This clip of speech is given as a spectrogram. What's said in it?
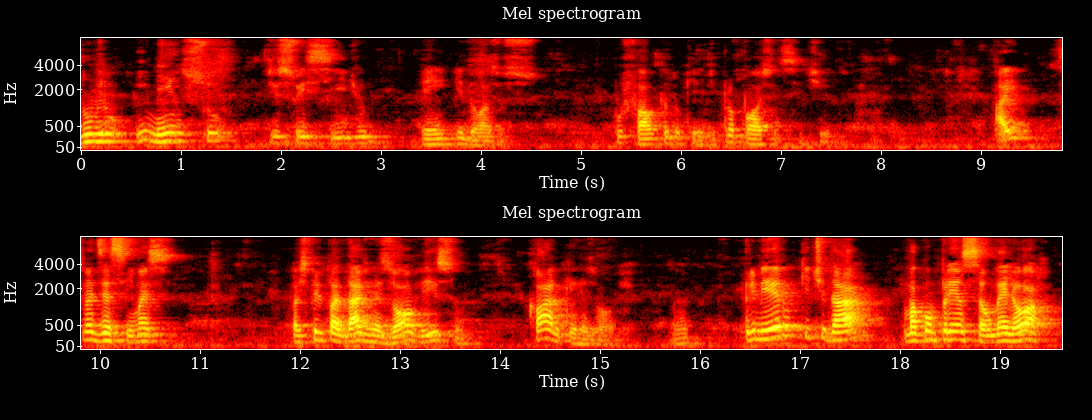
número imenso de suicídio em idosos. Por falta do quê? De propósito de sentido. Aí você vai dizer assim, mas a espiritualidade resolve isso? Claro que resolve. Né? Primeiro, que te dá uma compreensão melhor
